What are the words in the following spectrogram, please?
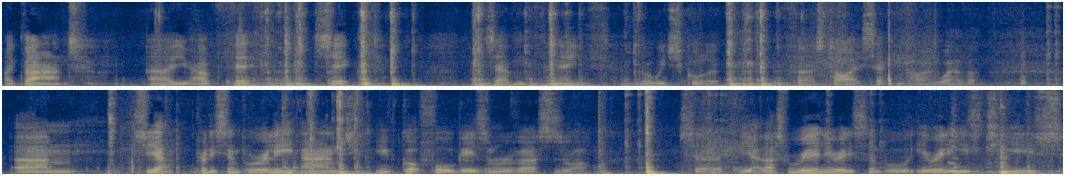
like that, uh, you have fifth, sixth, seventh, and eighth. But we just call it first high, second high, whatever. Um, so yeah, pretty simple really, and you've got four gears in reverse as well. So yeah, that's really really simple. Really easy to use.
